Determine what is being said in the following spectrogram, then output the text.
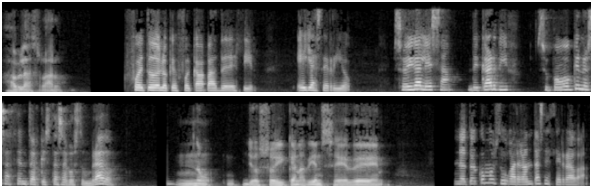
Hablas raro. Fue todo lo que fue capaz de decir. Ella se rió. Soy galesa, de Cardiff. Supongo que no es acento al que estás acostumbrado. No, yo soy canadiense de... Notó cómo su garganta se cerraba.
